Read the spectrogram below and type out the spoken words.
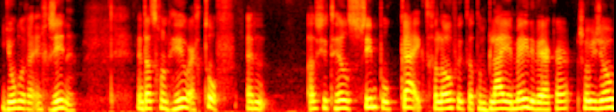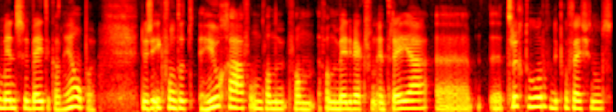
jongeren en gezinnen. En dat is gewoon heel erg tof. En als je het heel simpel kijkt, geloof ik dat een blije medewerker sowieso mensen beter kan helpen. Dus ik vond het heel gaaf om van de, van, van de medewerkers van Entrea uh, uh, terug te horen, van die professionals,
